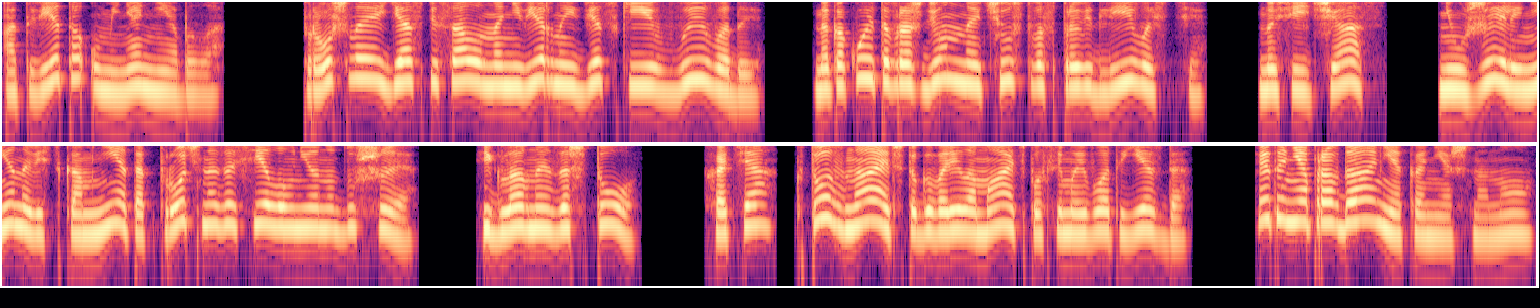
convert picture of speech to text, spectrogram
Ответа у меня не было. Прошлое я списала на неверные детские выводы, на какое-то врожденное чувство справедливости. Но сейчас, неужели ненависть ко мне так прочно засела у нее на душе? И главное, за что? Хотя, кто знает, что говорила мать после моего отъезда. Это не оправдание, конечно, но...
